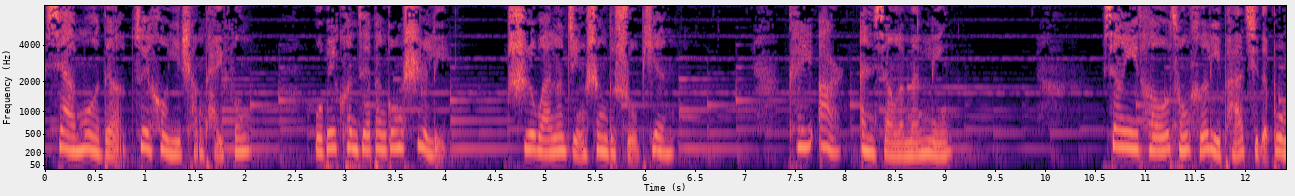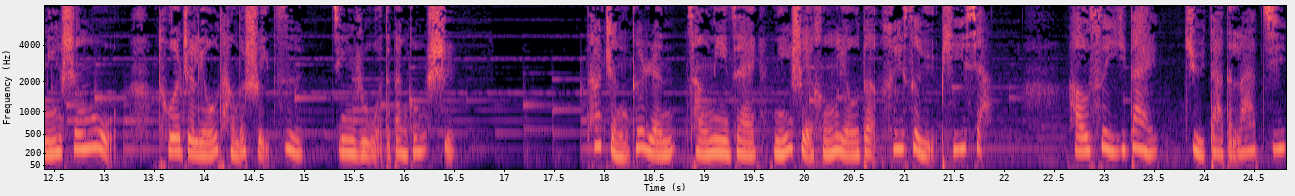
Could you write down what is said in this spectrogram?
夏末的最后一场台风，我被困在办公室里，吃完了仅剩的薯片。K 二按响了门铃。像一头从河里爬起的不明生物，拖着流淌的水渍进入我的办公室。他整个人藏匿在泥水横流的黑色雨披下，好似一袋巨大的垃圾。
